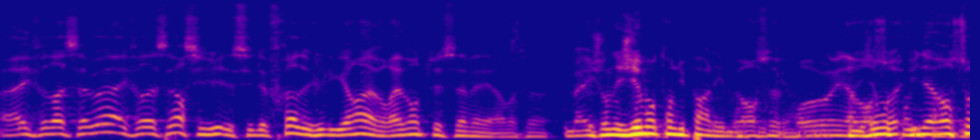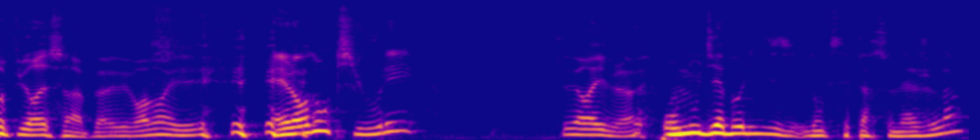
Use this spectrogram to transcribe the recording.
Ah, il, faudra savoir, il faudra savoir si, si le frère de Jules Guérin a vraiment tué sa mère. Bah, j'en ai jamais entendu parler. Moi, Non, c'est une invention, une invention pure et simple. hein, Vraiment, il- Et alors donc, si vous voulez, C'est horrible. hein. on nous diabolise donc ces personnages-là,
